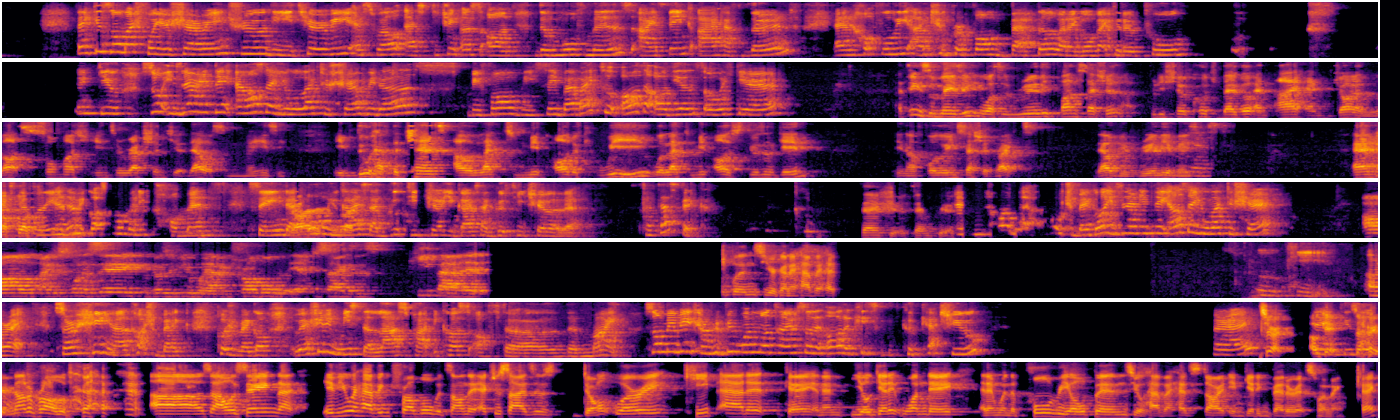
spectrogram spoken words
Thank you so much for your sharing through the theory as well as teaching us on the movements. I think I have learned and hopefully I can perform better when I go back to the pool. Thank you. So is there anything else that you would like to share with us? before we say bye-bye to all the audience over here? I think it's amazing. It was a really fun session. I'm pretty sure Coach Bego and I enjoy a lot. So much interaction here. That was amazing. If you do have the chance, I would like to meet all the, we would like to meet all the students again in our following session, right? That would be really amazing. Yes. And yes, of course, definitely. And then we got so many comments saying that, right, oh, you right. guys are good teacher, you guys are good teacher. That Fantastic. Thank you. Thank you. And Coach Bego, is there anything else that you would like to share? Um, I just want to say, for those of you who are having trouble with the exercises, keep at it. Opens, you're going to have a head. Okay. All right. Sorry, uh, Coach Bag, Coach Bego. We actually missed the last part because of the the mic. So maybe you can repeat one more time so that all the kids could catch you. All right. Sure. Okay. so Sorry, not a problem. uh, so I was saying that if you were having trouble with some of the exercises, don't worry. Keep at it. Okay. And then you'll get it one day. And then when the pool reopens, you'll have a head start in getting better at swimming. Okay.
